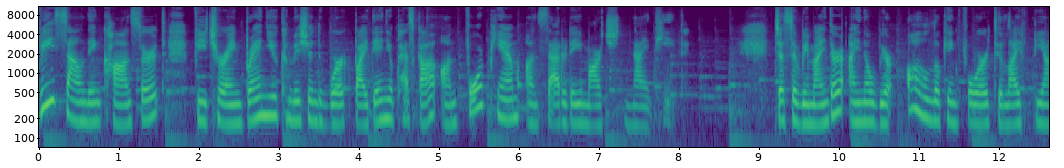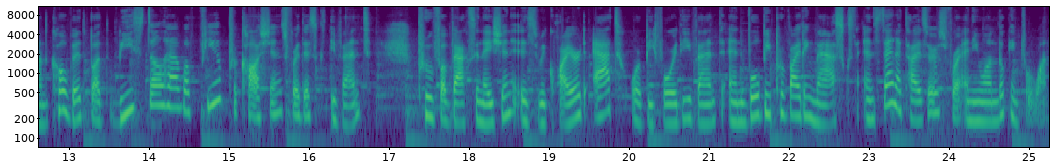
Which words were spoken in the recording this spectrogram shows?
resounding concert featuring brand new commissioned work by Daniel Pesca on 4 p.m. on Saturday, March 19th. Just a reminder I know we're all looking forward to life beyond COVID, but we still have a few precautions for this event. Proof of vaccination is required at or before the event, and we'll be providing masks and sanitizers for anyone looking for one.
